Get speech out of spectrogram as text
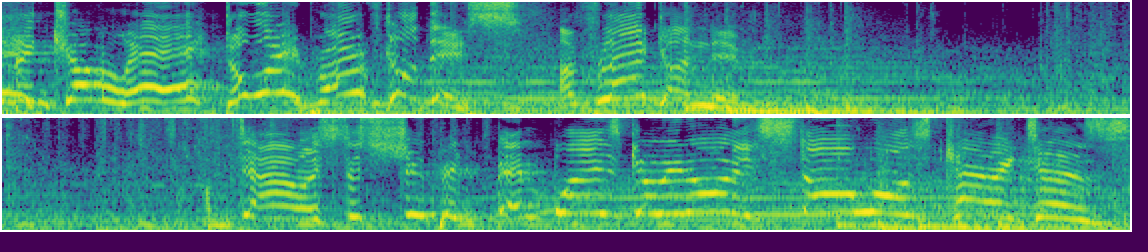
in big trouble here. Don't worry, bro. I've got this. I'm flare gunned him. I'm down. It's the stupid. Ben, what is going on? It's Star Wars characters.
